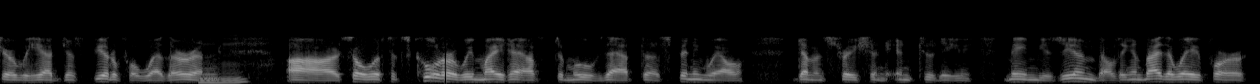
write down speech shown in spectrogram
year we had just beautiful weather, and Mhm. uh, so if it's cooler, we might have to move that uh, spinning wheel demonstration into the main museum building. And by the way, for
